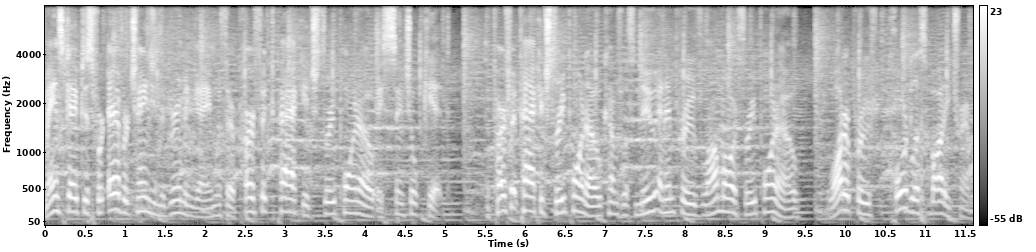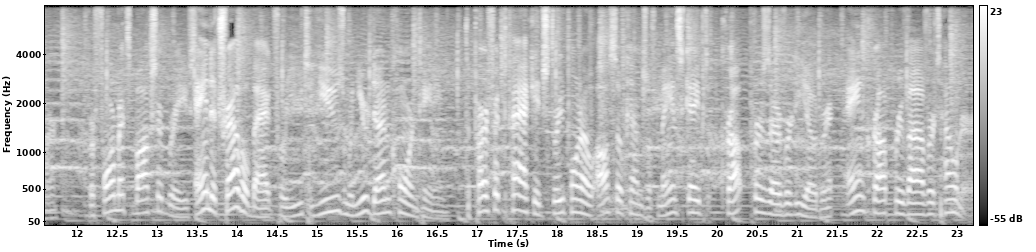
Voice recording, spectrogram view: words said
Manscaped is forever changing the grooming game with their Perfect Package 3.0 Essential Kit. The Perfect Package 3.0 comes with new and improved Lawnmower 3.0, waterproof cordless body trimmer, performance boxer briefs, and a travel bag for you to use when you're done quarantining. The Perfect Package 3.0 also comes with Manscaped Crop Preserver deodorant and Crop Reviver toner.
